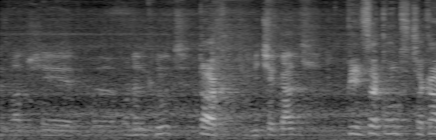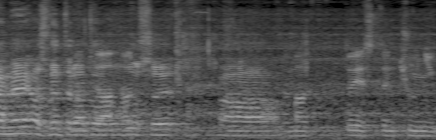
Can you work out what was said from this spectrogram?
Wystarczy się e, odemknąć, Tak, wyczekać. 5 sekund czekamy, aż wentylator Wentylator. ogłuszy Ma, to jest ten czujnik.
